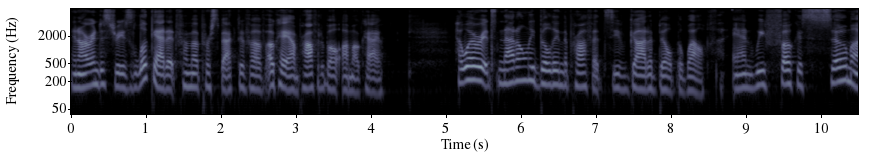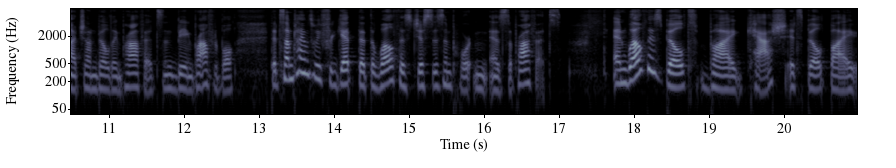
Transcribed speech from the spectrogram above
in our industries, look at it from a perspective of, okay, I'm profitable, I'm okay. However, it's not only building the profits, you've got to build the wealth. And we focus so much on building profits and being profitable that sometimes we forget that the wealth is just as important as the profits. And wealth is built by cash. It's built by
